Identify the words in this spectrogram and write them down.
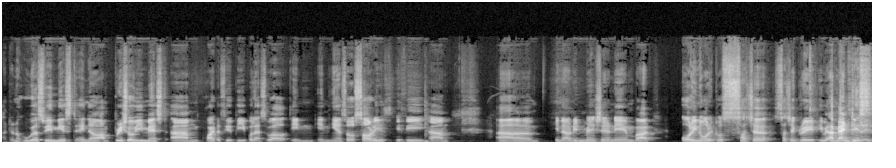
I don't know who else we missed. You know, I'm pretty sure we missed um, quite a few people as well in in here. So sorry if- if we um, um, you know didn't mention a name, but all in all, it was such a such a great event. Uh, Mentis,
